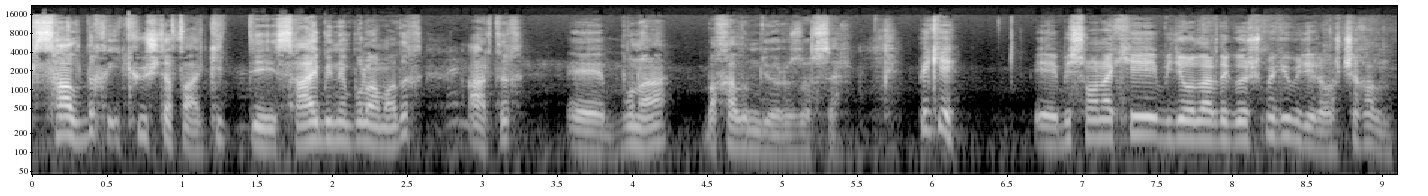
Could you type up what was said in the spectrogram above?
saldık 2-3 defa gitti. Sahibini bulamadık. Artık e, buna bakalım diyoruz dostlar. Peki e, bir sonraki videolarda görüşmek ümidiyle. Hoşçakalın.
